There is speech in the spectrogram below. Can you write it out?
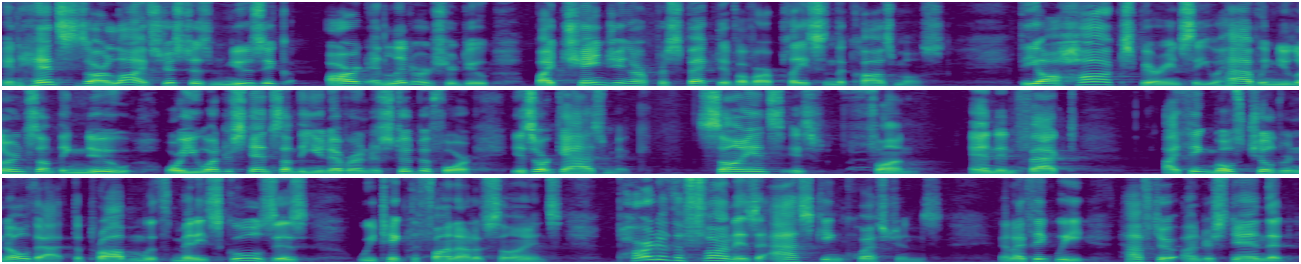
enhances our lives just as music, art, and literature do by changing our perspective of our place in the cosmos. The aha experience that you have when you learn something new or you understand something you never understood before is orgasmic. Science is fun. And in fact, I think most children know that. The problem with many schools is we take the fun out of science. Part of the fun is asking questions. And I think we have to understand that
